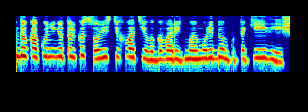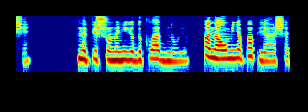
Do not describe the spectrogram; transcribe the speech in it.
Да как у нее только совести хватило говорить моему ребенку такие вещи. Напишу на нее докладную. Она у меня попляшет.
